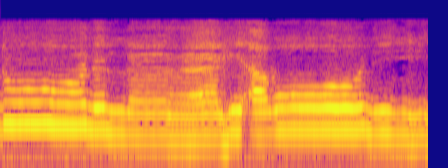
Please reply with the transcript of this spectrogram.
دون الله أروني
